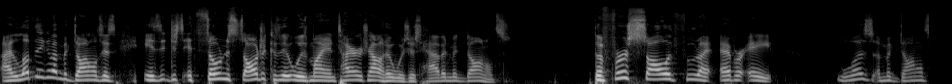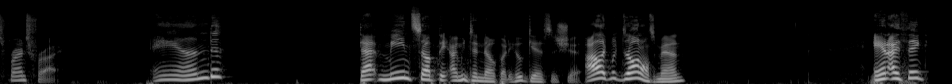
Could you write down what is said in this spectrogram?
I love the thing about McDonald's is is it just it's so nostalgic because it was my entire childhood was just having McDonald's. The first solid food I ever ate was a McDonald's French fry, and that means something. I mean, to nobody. Who gives a shit? I like McDonald's, man. And I think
